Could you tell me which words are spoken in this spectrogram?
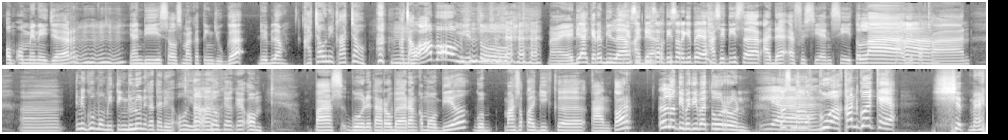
om-om manajer Mhm, mhm, mhm. yang di sales marketing juga. Dia bilang, kacau nih kacau. Hah, kacau apa om? Gitu. Nah ya dia akhirnya bilang Ngasih ada teaser-teaser gitu ya. kasih teaser ada efisiensi itulah Ah. gitu kan. Eh, ini gue mau meeting dulu nih kata dia. Oh ya Ah, oke oke oke om. Pas gue udah taruh barang ke mobil gue masuk lagi ke kantor lu tiba-tiba turun. Iya. terus meluk gue kan gue kayak shit man.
